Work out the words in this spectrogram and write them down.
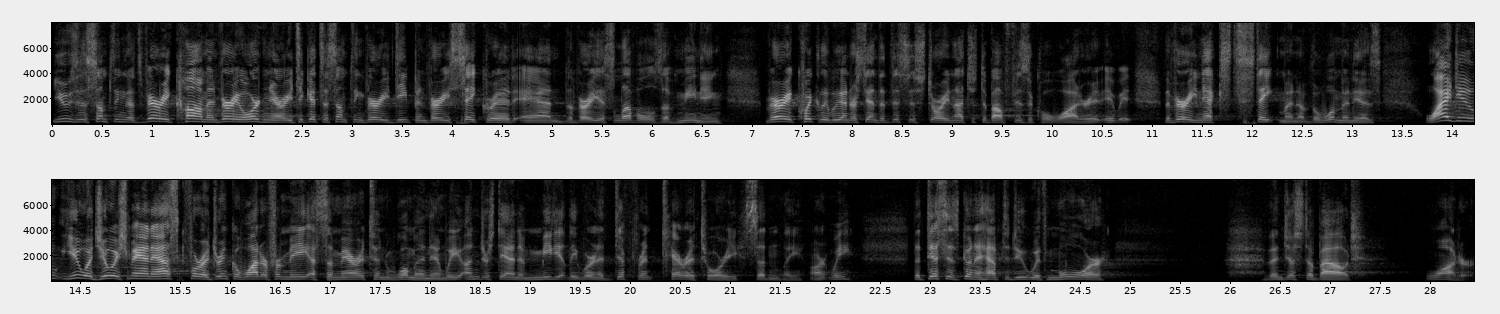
uses something that's very common, very ordinary, to get to something very deep and very sacred and the various levels of meaning, very quickly we understand that this is a story not just about physical water. It, it, it, the very next statement of the woman is, Why do you, a Jewish man, ask for a drink of water from me, a Samaritan woman? And we understand immediately we're in a different territory suddenly, aren't we? That this is going to have to do with more than just about water.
